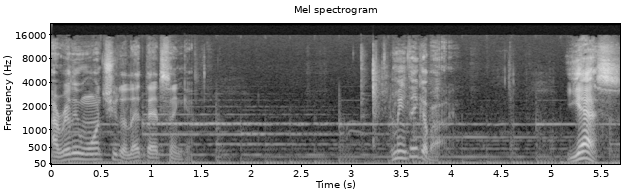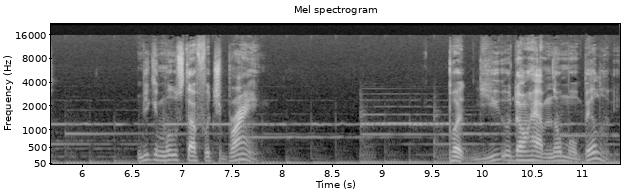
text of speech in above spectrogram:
I really want you to let that sink in. I mean, think about it. Yes, you can move stuff with your brain but you don't have no mobility.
